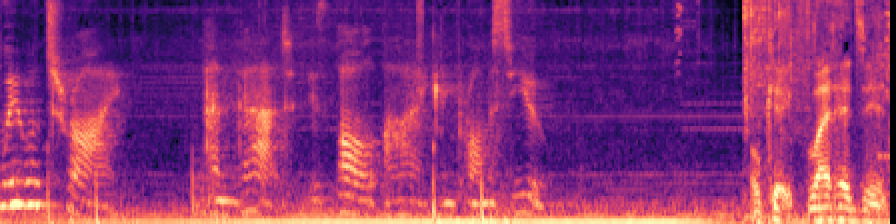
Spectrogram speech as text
We will try. And that is all I can promise you. Okay, Flathead's in.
